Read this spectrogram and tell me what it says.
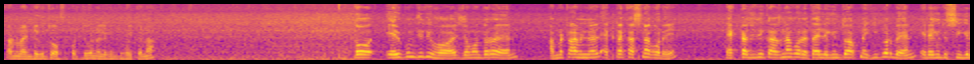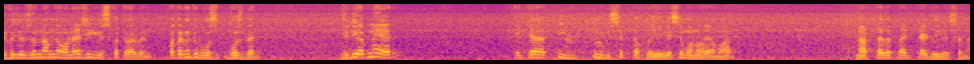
কারণ লাইনটা কিন্তু অফ করতে হবে, নাহলে কিন্তু হইতো না। তো এরকম যদি হয়, যেমন ধরেন, আমরা টার্মিনাল একটা কাজ না করে, একটা যদি কাজ না করে তাহলে কিন্তু আপনি কি করবেন, এটা কিন্তু সিঙ্গেল ফেজের জন্য আপনি অনায়াসে ইউজ করতে পারবেন। কথা কিন্তু বুঝ- বুঝবেন। যদি আপনার এটা কি, কোনো কিছু একটা হয়ে গেছে মনে হয় আমার, নাটটা তো টাইট টাইট হয়ে যাচ্ছে না।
